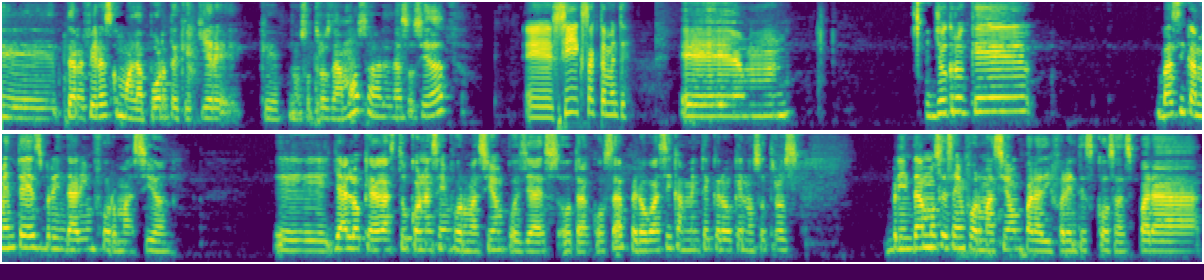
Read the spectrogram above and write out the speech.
Eh, ¿Te refieres como al aporte que quiere que nosotros damos a la sociedad? Eh, sí, exactamente. Em, yo creo que básicamente es brindar información. Eh, ya lo que hagas tú con esa información, pues ya es otra cosa, pero básicamente creo que nosotros brindamos esa información para diferentes cosas, para,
